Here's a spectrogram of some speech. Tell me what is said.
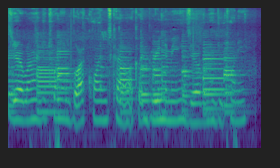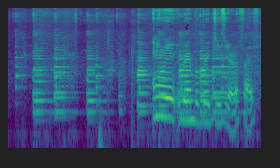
0 120. Black coins kind of look like green to me, 0 120. Anyway, Rainbow Bridge is 0 to 5.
